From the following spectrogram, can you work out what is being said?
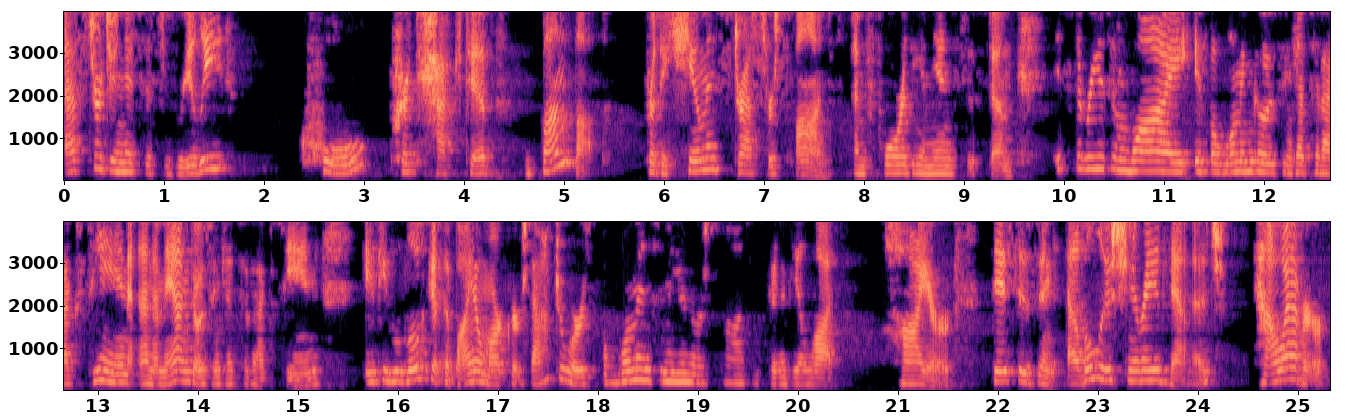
Estrogen is this really cool, protective bump up for the human stress response and for the immune system. It's the reason why if a woman goes and gets a vaccine and a man goes and gets a vaccine, if you look at the biomarkers afterwards, a woman's immune response is going to be a lot higher. This is an evolutionary advantage. However,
